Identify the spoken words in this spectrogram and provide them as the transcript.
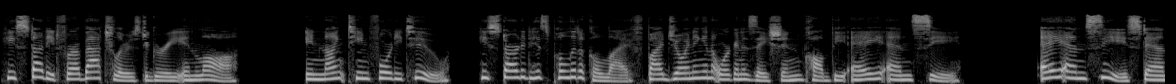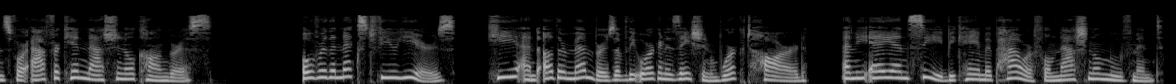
he studied for a bachelor's degree in law. In 1942, he started his political life by joining an organization called the ANC. ANC stands for African National Congress. Over the next few years, he and other members of the organization worked hard, and the ANC became a powerful national movement.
